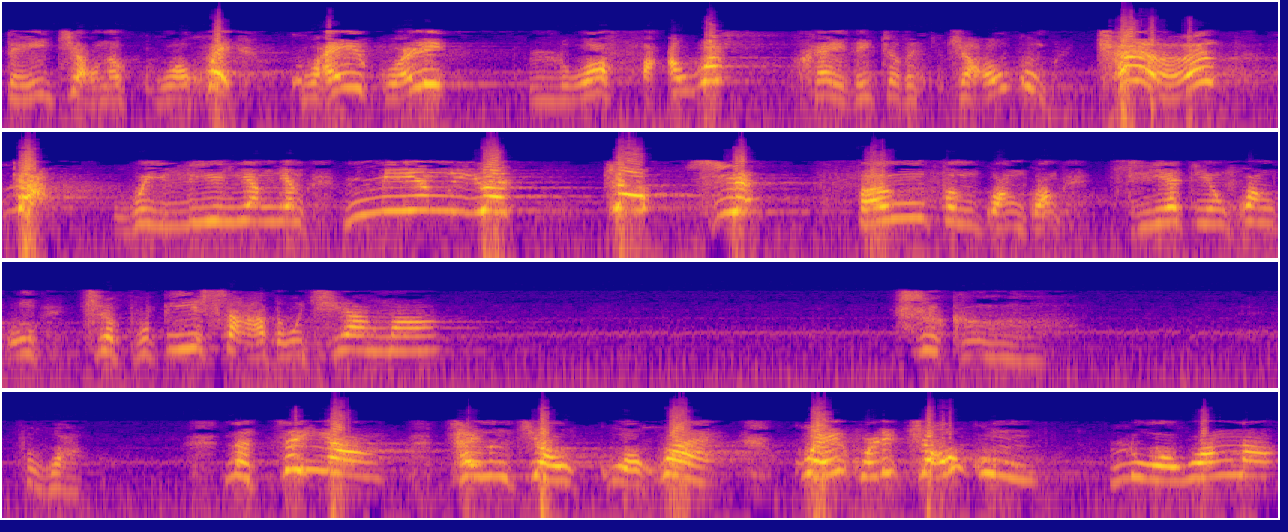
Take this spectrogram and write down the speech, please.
得叫那郭槐乖乖的。落发王还得叫他招供陈安为李娘娘明冤昭雪，风风光光接进皇宫，这不比啥都强吗？这个父王，那怎样才能叫郭槐乖乖的招供落网呢？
